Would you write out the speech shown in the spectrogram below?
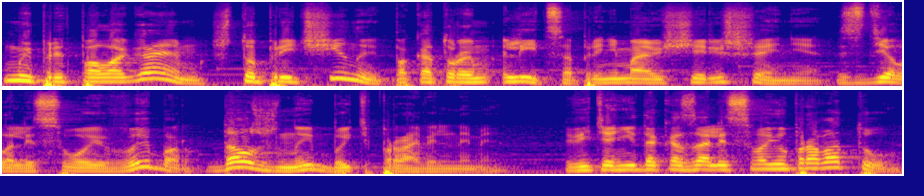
мы предполагаем, что причины, по которым лица, принимающие решения, сделали свой выбор, должны быть правильными. Ведь они доказали свою правоту.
